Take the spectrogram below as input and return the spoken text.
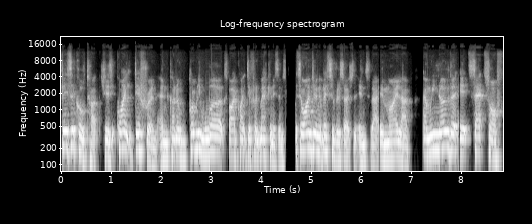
physical touch is quite different and kind of probably works by quite different mechanisms. So I'm doing a bit of research into that in my lab. And we know that it sets off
